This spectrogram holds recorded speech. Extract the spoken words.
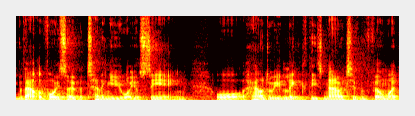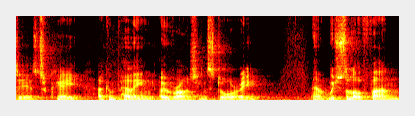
without a voiceover telling you what you're seeing? Or how do we link these narrative and film ideas to create a compelling overarching story? Um, which is a lot of fun,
